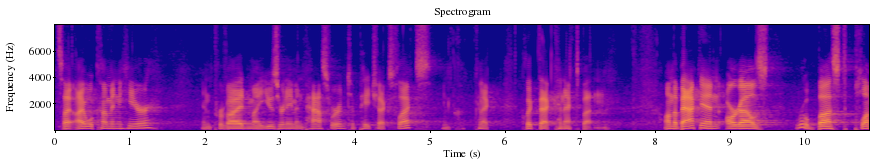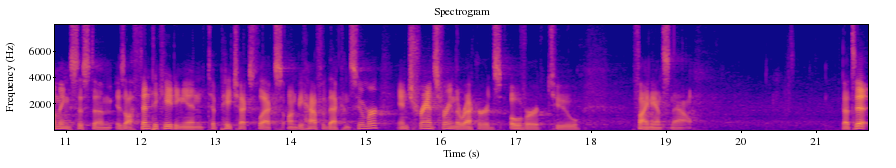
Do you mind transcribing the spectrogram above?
So I, I will come in here and provide my username and password to Paychex Flex and connect, click that connect button. On the back end, Argyle's robust plumbing system is authenticating in to Paychex Flex on behalf of that consumer and transferring the records over to Finance Now. That's it.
